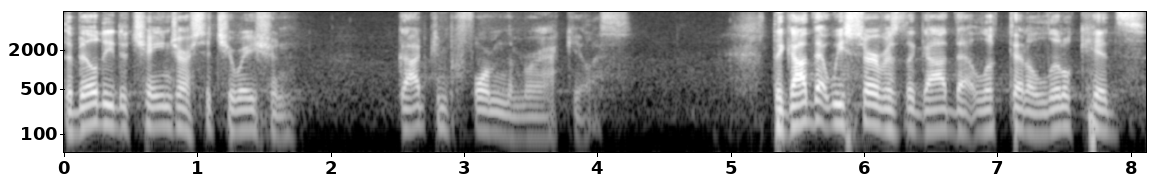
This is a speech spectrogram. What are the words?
The ability to change our situation, God can perform the miraculous. The God that we serve is the God that looked at a little kid's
